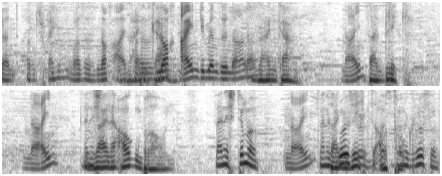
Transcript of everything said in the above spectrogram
und, und Sprechen? Was ist noch einfacher? Das ist Gang. noch eindimensionaler? Sein Gang, Nein, sein Blick, nein, Seine seine Augenbrauen. Seine Stimme, nein. seine Sein Größe. Gesichtsausdruck. Seine Größe.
